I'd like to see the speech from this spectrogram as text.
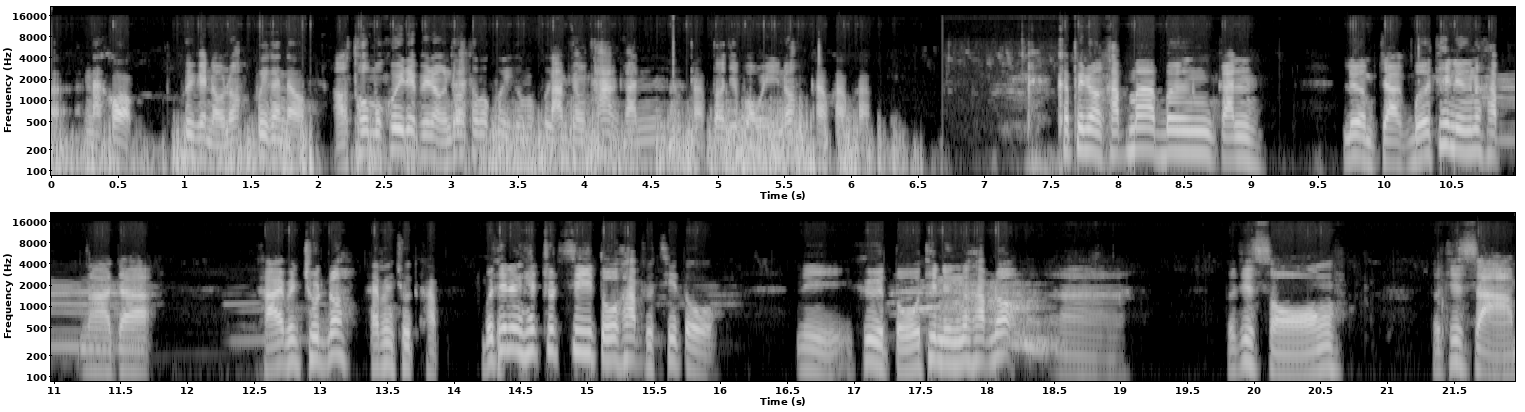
อหนักคอกคุยกันเอาเนาะคุยกันเอาเอาโทรมาคุยได้พี่น้องโทเด้รอโทรมาคุยโทรมาคุยตามช่องทางกันครับตอนที่บอกไว้นี่เนาะครับครับครับ ครับพี่น้องครับมาเบิ่งกันเริ่มจากเบอร์ที่หนึ่งนะครับ น่าจะขายเป็นชุดเนาะใช้เป็นชุดครับ เบอร์ที่หนึ่งเฮ็ดชุดสี่ตัวครับชุดที่โตนี่คือตัวที่หนึ่งนะครับเนาะอ่าตัวที่สองตัวที่สาม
